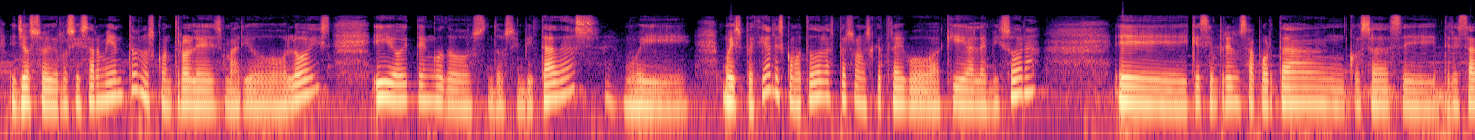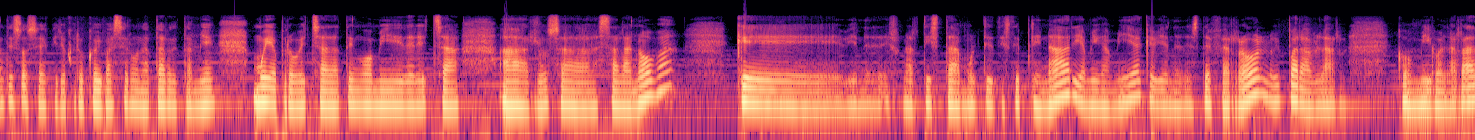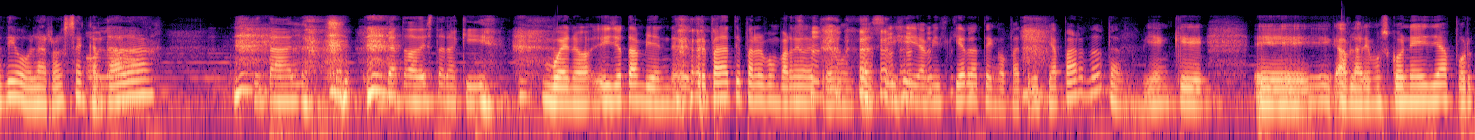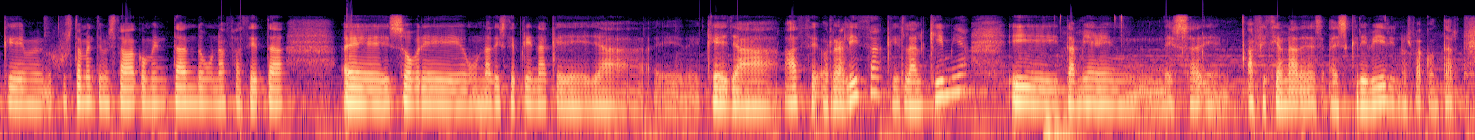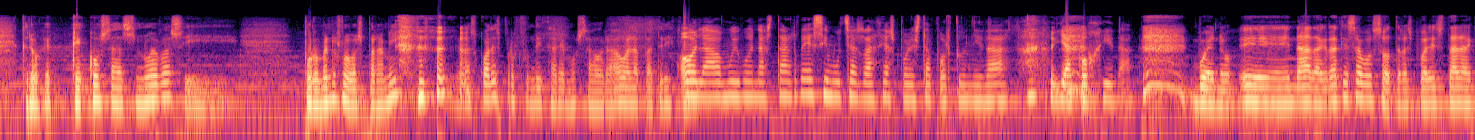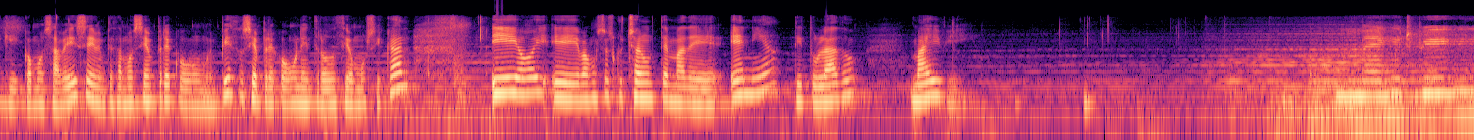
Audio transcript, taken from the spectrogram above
Yo soy Rosy Sarmiento, en los controles Mario Lois, y hoy tengo dos, dos invitadas muy, muy especiales, como todas las personas que traigo aquí a la emisora. Eh, que siempre nos aportan cosas eh, interesantes, o sea que yo creo que hoy va a ser una tarde también muy aprovechada. Tengo a mi derecha a Rosa Salanova, que viene, es una artista multidisciplinar y amiga mía que viene desde Ferrol hoy para hablar conmigo en la radio. Hola Rosa, encantada. ¿Qué tal? Encantada de estar aquí. Bueno, y yo también. Eh, prepárate para el bombardeo de preguntas. Y a mi izquierda tengo Patricia Pardo, también que eh, hablaremos con ella porque justamente me estaba comentando una faceta eh, sobre una disciplina que ella, que ella hace o realiza, que es la alquimia, y también es aficionada a escribir y nos va a contar, creo que, qué cosas nuevas y por lo menos nuevas para mí, de las cuales profundizaremos ahora. Hola Patricia. Hola, muy buenas tardes y muchas gracias por esta oportunidad y acogida. bueno, eh, nada, gracias a vosotras por estar aquí. Como sabéis, eh, empezamos siempre con, empiezo siempre con una introducción musical y hoy eh, vamos a escuchar un tema de Enya titulado Maybe. May it be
